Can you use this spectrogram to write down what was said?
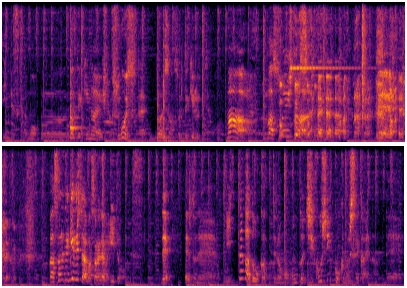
いいんですけどもうーんできない人すごいですねガイさんそれできるっていうのはまあまあそういう人はまあそれできる人はまあそれでもいいと思うでえっ、とね言ったかどうかっていうのはもう本当に自己申告の世界なんで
